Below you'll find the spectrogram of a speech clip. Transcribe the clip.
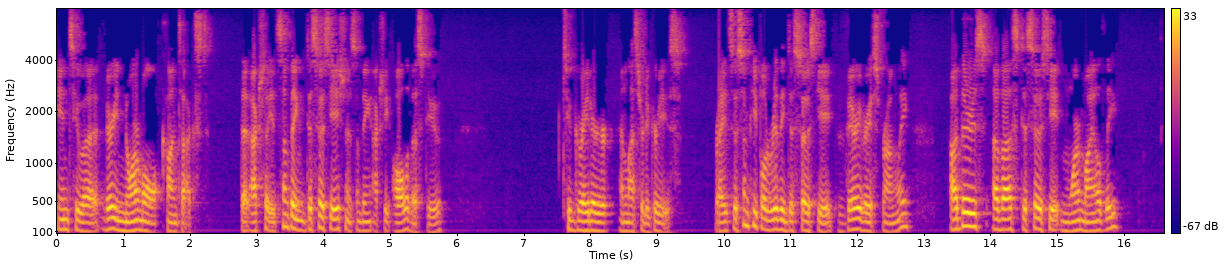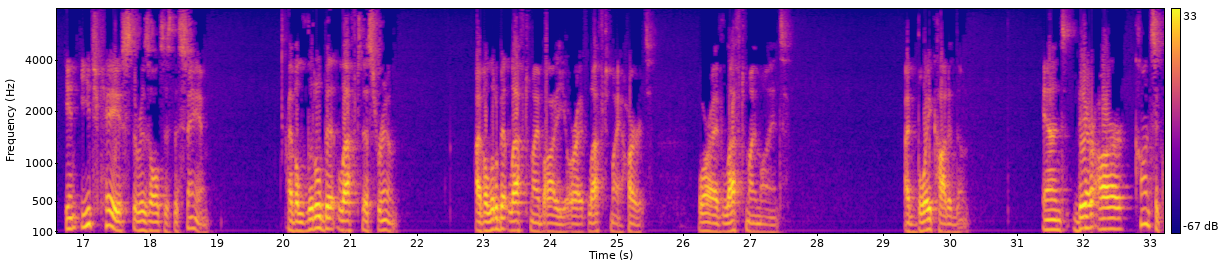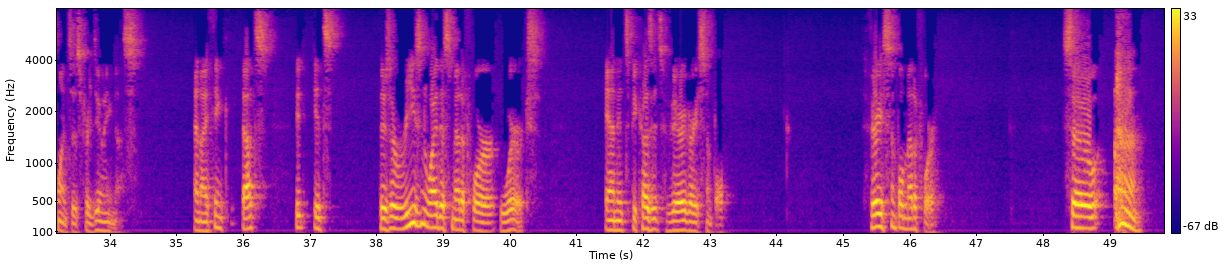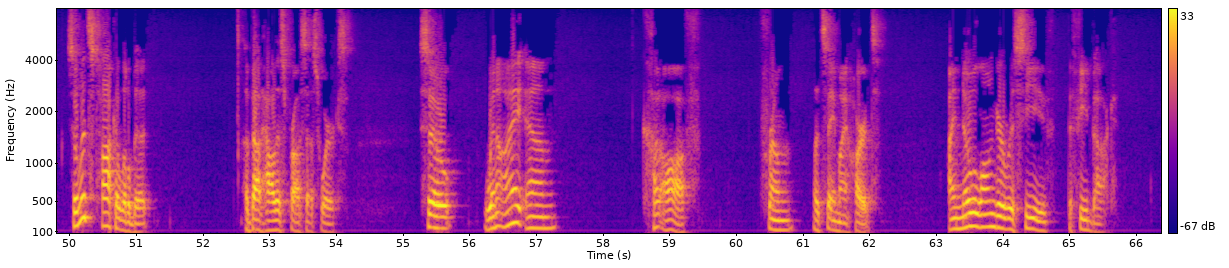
into a very normal context. That actually, it's something, dissociation is something actually all of us do to greater and lesser degrees, right? So some people really dissociate very, very strongly. Others of us dissociate more mildly. In each case, the result is the same. I've a little bit left this room. I've a little bit left my body, or I've left my heart, or I've left my mind. I've boycotted them. And there are consequences for doing this. And I think that's, it, it's, there's a reason why this metaphor works and it's because it's very, very simple. Very simple metaphor. So, so let's talk a little bit about how this process works. So when I am cut off from, let's say, my heart, I no longer receive the feedback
